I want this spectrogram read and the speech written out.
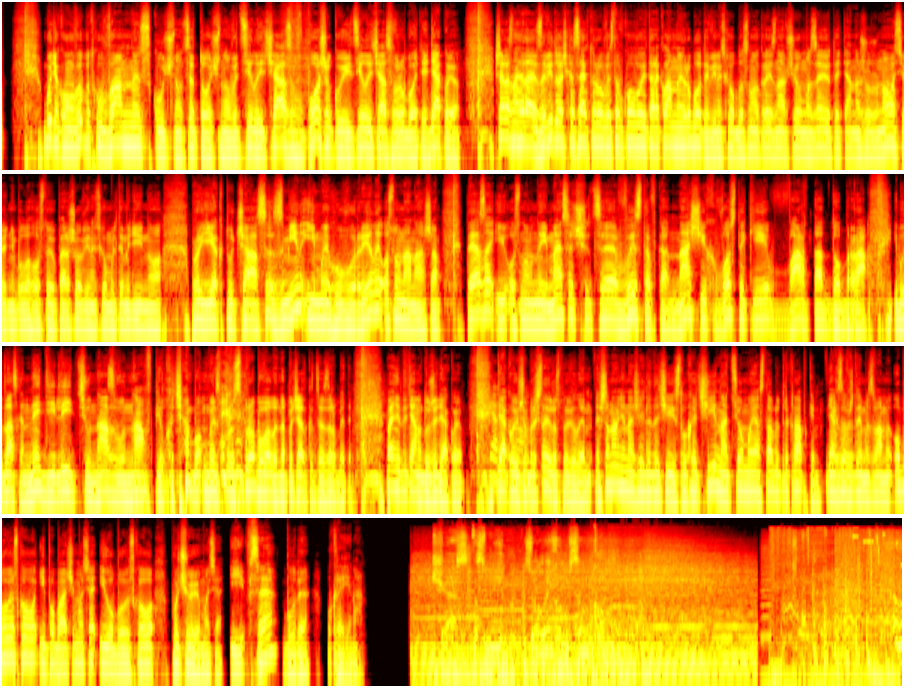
В будь-якому випадку вам не скучно, це точно. Ви цілий час в пошуку і цілий час в роботі. Дякую. Ще раз нагадаю, завідувачка сектору виставкової та рекламної роботи Вінницького обласного краєзнавчого музею Тетяна Журунова сьогодні була гостею першого вінницького мультимедійного проєкту Час змін. І ми говорили. Основна наша теза і основний меседж це виставка. Наші хвостики варта добра. І, будь ласка, не діліть цю назву навпіл, хоча б ми спро- спробували на початку це зробити. Пані Тетяно, дуже дякую. Дякую, що прийшли і розповіли. Шановні наші глядачі і слухачі, на цьому я ставлю три крапки. Як завжди, ми з вами обов'язково і побачимося, і обов'язково почуємося. І все буде Україна. Час змін з Олегом Семком.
